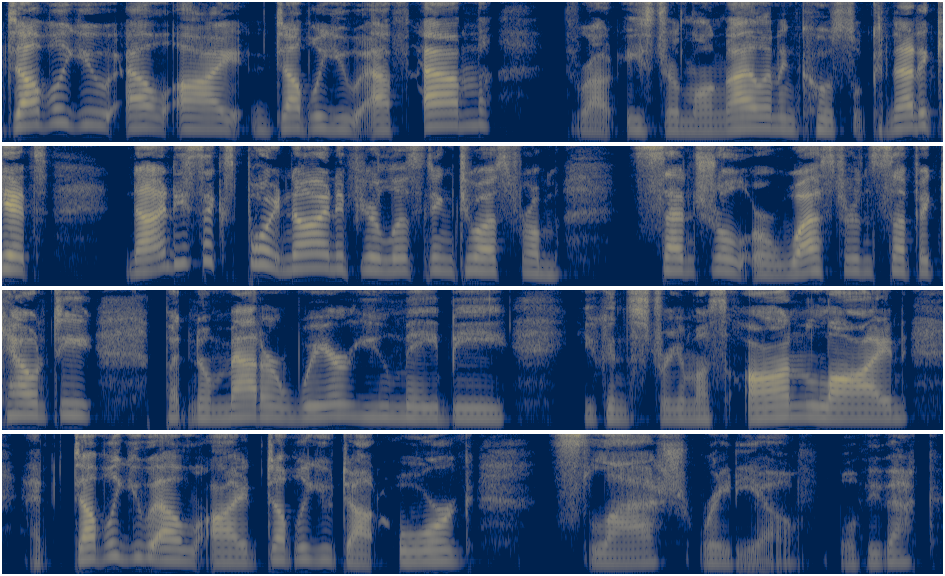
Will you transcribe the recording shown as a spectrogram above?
WLI WFM throughout eastern Long Island and coastal Connecticut. 96.9 if you're listening to us from central or western Suffolk County. But no matter where you may be, you can stream us online at wliw.org slash radio. We'll be back.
